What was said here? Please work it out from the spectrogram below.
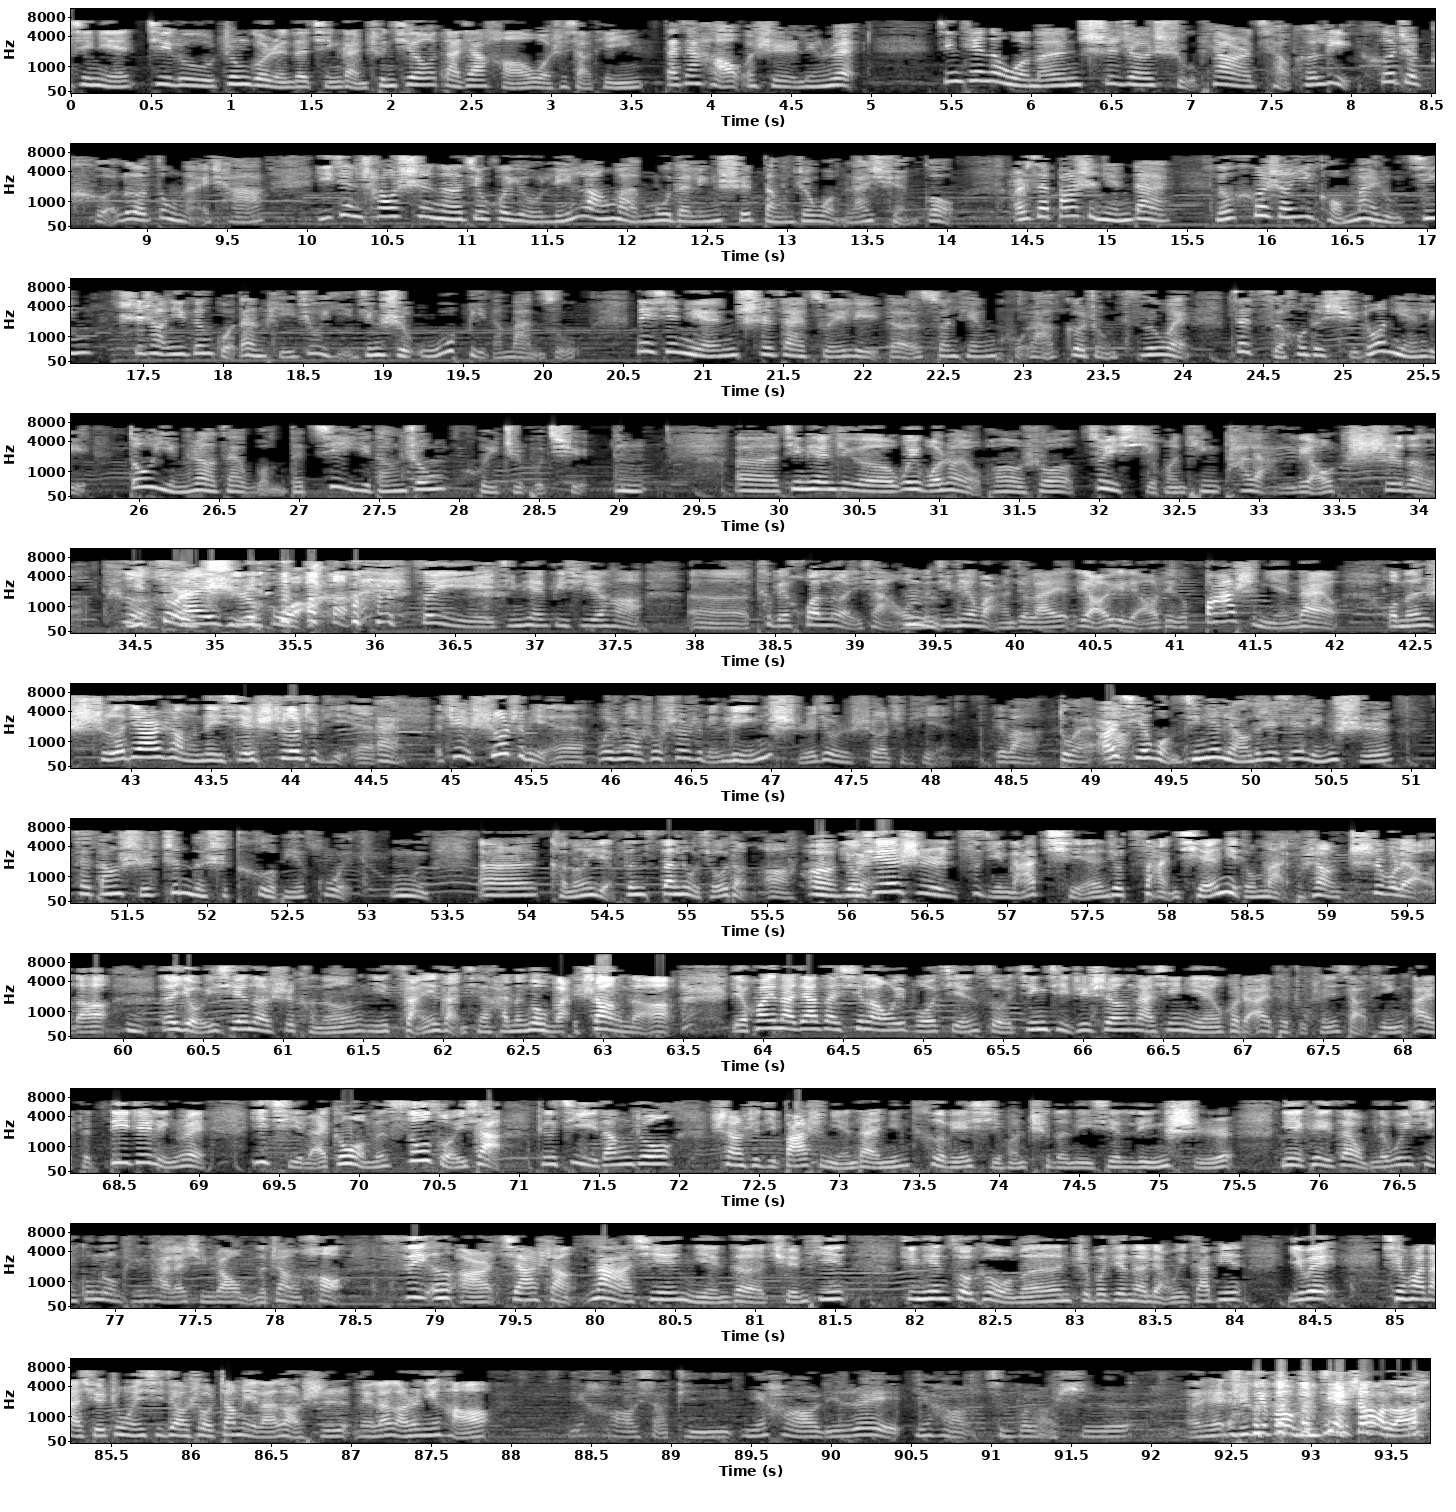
新年，记录中国人的情感春秋。大家好，我是小婷。大家好，我是凌睿。今天呢，我们吃着薯片、巧克力，喝着可乐、冻奶茶，一进超市呢，就会有琳琅满目的零食等着我们来选购。而在八十年代，能喝上一口麦乳精，吃上一根果蛋皮，就已经是无比的满足。那些年吃在嘴里的酸甜苦辣各种滋味，在此后的许多年里，都萦绕在我们的记忆当中，挥之不去。嗯，呃，今天这个微博上有朋友说最喜欢听他俩聊吃的了，特一对儿吃货 所以今天必须哈，呃，特别欢乐一下。我们嗯今天晚上就来聊一聊这个八十年代我们舌尖上的那些奢侈品。哎，这奢侈品为什么要说奢侈品？零食就是奢侈品，对吧？对，而且我们今天聊的这些零食，在当时真的是特别贵。嗯，呃，可能也分三六九等啊。嗯有些是自己拿钱就攒钱你都买不上、吃不了的。嗯那有一些呢是可能你攒一攒钱还能够买上的啊。也欢迎大家在新浪微博检索“经济之声那些年”或者艾特主持人小婷、艾特 DJ 林睿，一起来跟我们搜索一下这个记忆当中上世纪八十年代您特别喜欢吃的那些零食。你也可以在我们的微信公众平台来寻找我们的账号 CNR 加上那些年的全拼。今天做客我们直播间的两位嘉宾，一位清华大学中文系教授张美兰老师，美兰老师您好。你好，小婷，你好，林瑞，你好，金波老师。哎，直接帮我们介绍了，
